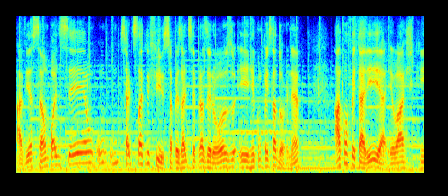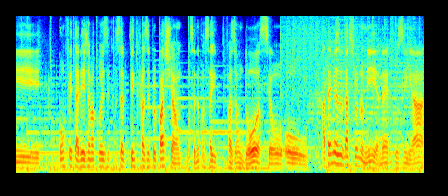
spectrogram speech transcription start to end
a aviação pode ser um, um, certo sacrifício, apesar de ser prazeroso e recompensador, né? A confeitaria, eu acho que confeitaria já é uma coisa que você tem que fazer por paixão. Você não consegue fazer um doce ou, ou até mesmo gastronomia, né? Cozinhar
